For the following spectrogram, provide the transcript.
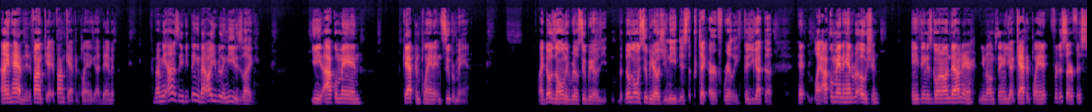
I ain't having it if I'm if I'm Captain Planet, God damn it. But I mean, honestly, if you think about it, all you really need is like you need Aquaman, Captain Planet, and Superman. Like those are the only real superheroes. You, those only superheroes you need just to protect Earth, really, because you got the like Aquaman to handle the ocean, anything that's going on down there. You know what I'm saying? You got Captain Planet for the surface,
